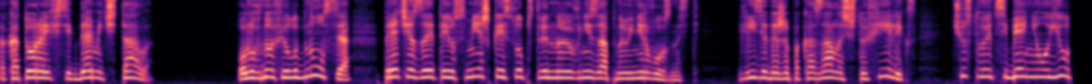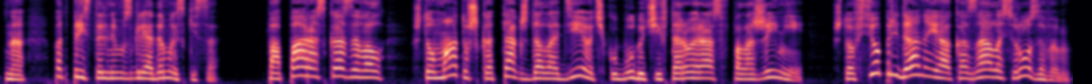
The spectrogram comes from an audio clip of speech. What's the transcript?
о которой всегда мечтала. Он вновь улыбнулся, пряча за этой усмешкой собственную внезапную нервозность. Лизе даже показалось, что Феликс чувствует себя неуютно под пристальным взглядом Эскиса. Папа рассказывал, что матушка так ждала девочку, будучи второй раз в положении, что все приданое оказалось розовым,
